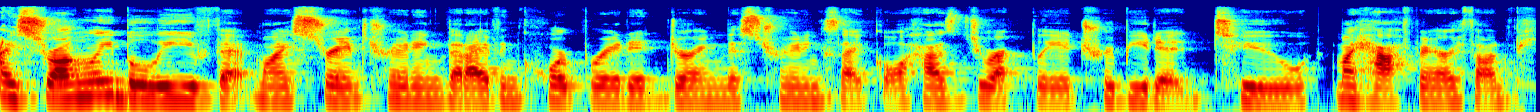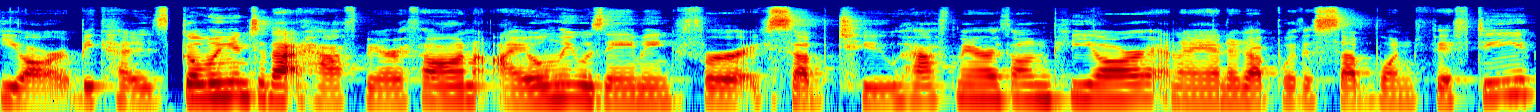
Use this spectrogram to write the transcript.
I strongly believe that my strength training that I've incorporated during this training cycle has directly attributed to my half marathon PR because going into that half marathon, I only was aiming for a sub 2 half marathon PR and I ended up with a sub 150.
